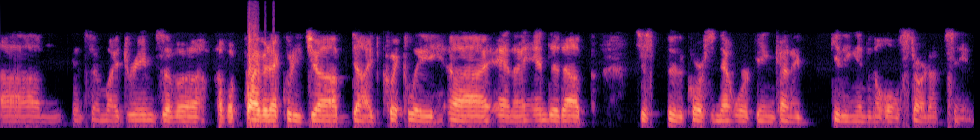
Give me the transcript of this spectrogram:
Um, and so my dreams of a of a private equity job died quickly, uh, and I ended up just through the course of networking, kind of getting into the whole startup scene.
